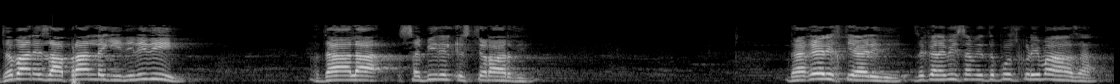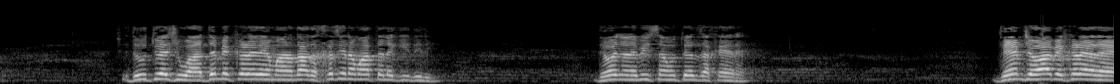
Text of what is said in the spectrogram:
د باندې زعفران لګی دی دی دا علا سبیل الاستقرار دی دا غیر اختیاری دی ځکه نبی سم ته پوس کړی ما هاذا چې دوی ته چې وعده مې کړې ما دا د خزینه ماته لګی دی دیو جن نبی سم ته ځخیره دیم جواب کړی دی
